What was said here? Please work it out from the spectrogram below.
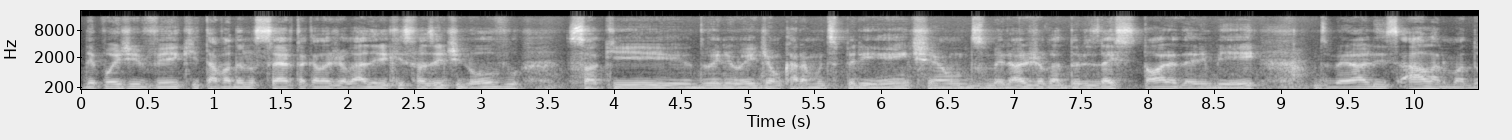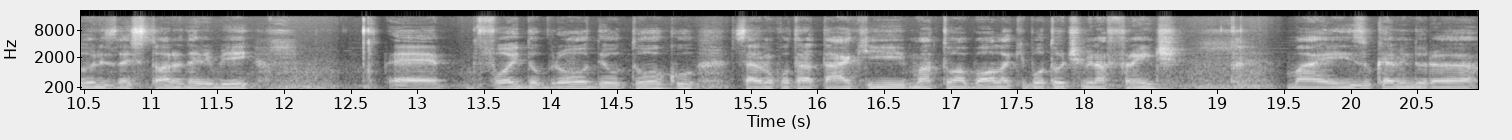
depois de ver que tava dando certo aquela jogada, ele quis fazer de novo. Só que o Dwayne Wade é um cara muito experiente. É um dos melhores jogadores da história da NBA. Um dos melhores alarmadores da história da NBA. É, foi, dobrou, deu toco, saiu no contra-ataque, matou a bola que botou o time na frente. Mas o Kevin Durant,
